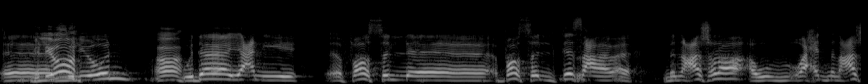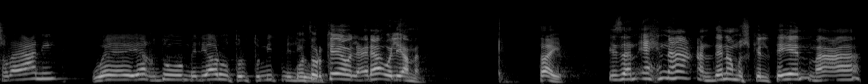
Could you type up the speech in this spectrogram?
آه مليون. مليون. آه. وده يعني فاصل آه فاصل تسعة من عشرة أو واحد من عشرة يعني وياخدوا مليار و300 مليون. وتركيا والعراق واليمن. طيب إذا إحنا عندنا مشكلتين مع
